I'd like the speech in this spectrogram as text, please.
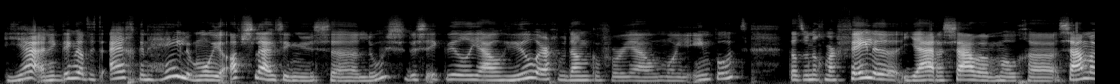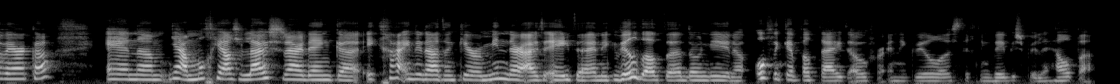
Ja, en ik denk dat dit eigenlijk een hele mooie afsluiting is, uh, Loes. Dus ik wil jou heel erg bedanken voor jouw mooie input. Dat we nog maar vele jaren samen mogen samenwerken. En um, ja, mocht je als luisteraar denken, ik ga inderdaad een keer minder uit eten en ik wil dat uh, doneren, of ik heb wat tijd over en ik wil uh, Stichting Babyspullen helpen,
